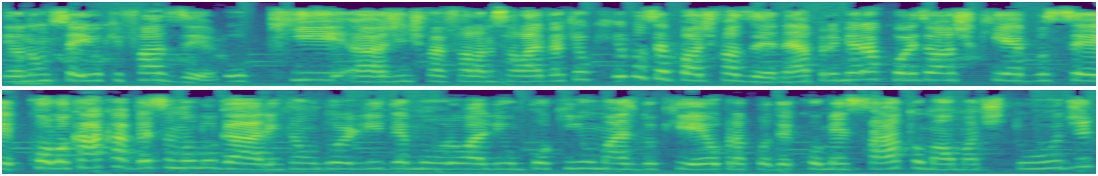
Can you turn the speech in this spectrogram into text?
eu não sei o que fazer. O que a gente vai falar nessa live é o que você pode fazer, né? A primeira coisa eu acho que é você colocar a cabeça no lugar. Então o Dorli demorou ali um pouquinho mais do que eu para poder começar a tomar uma atitude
